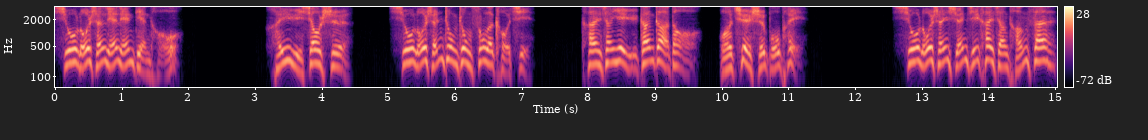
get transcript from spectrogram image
修罗神连连点头，黑羽消失，修罗神重重松了口气，看向夜雨，尴尬道：“我确实不配。”修罗神旋即看向唐三：“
